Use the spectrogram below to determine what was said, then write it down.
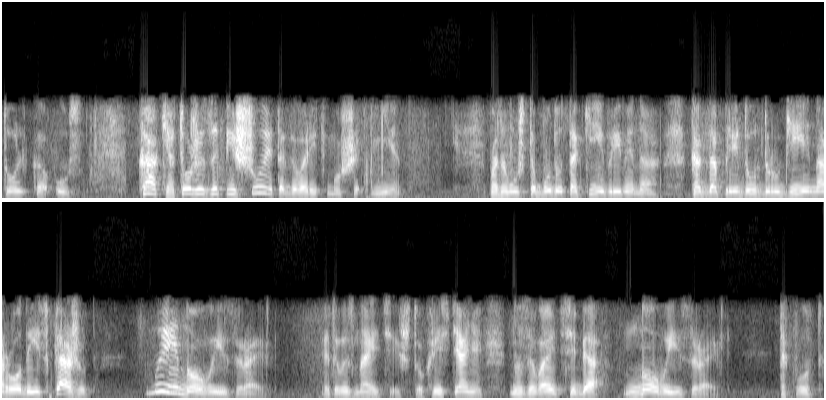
только устно. Как? Я тоже запишу это, говорит Моше. Нет. Потому что будут такие времена, когда придут другие народы и скажут, мы новый Израиль. Это вы знаете, что христиане называют себя новый Израиль. Так вот,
